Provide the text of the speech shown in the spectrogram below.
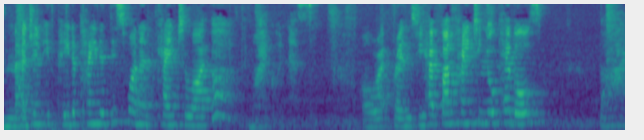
Imagine if Peter painted this one and it came to life. my goodness. All right, friends, you have fun painting your pebbles. Bye.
